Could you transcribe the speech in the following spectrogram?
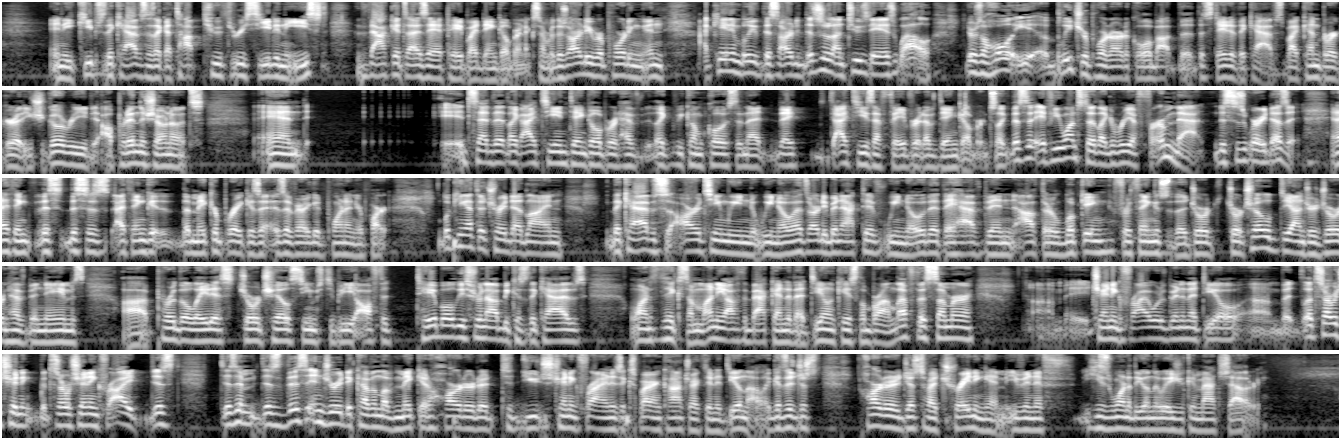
and he keeps the Cavs as like a top two, three seed in the East, that gets Isaiah paid by Dan Gilbert next summer. There's already reporting, and I can't even believe this already. This was on Tuesday as well. There's a whole uh, Bleacher Report article about the the state of the Cavs by Ken Berger that you should go read. I'll put in the show notes, and it said that like IT and Dan Gilbert have like become close and that they IT is a favorite of Dan Gilbert. So like this if he wants to like reaffirm that, this is where he does it. And I think this this is I think the make or break is a, is a very good point on your part. Looking at the trade deadline, the Cavs are a team we we know has already been active. We know that they have been out there looking for things. The George George Hill, DeAndre Jordan have been names. Uh, per the latest, George Hill seems to be off the table at least for now because the Cavs wanted to take some money off the back end of that deal in case LeBron left this summer. Um, Channing Frye would have been in that deal, um, but let's start with Channing. Let's start with Channing Frye. Just does him does this injury to Kevin Love make it harder to to use Channing Frye and his expiring contract in a deal now? Like, is it just harder to justify trading him, even if he's one of the only ways you can match salary?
